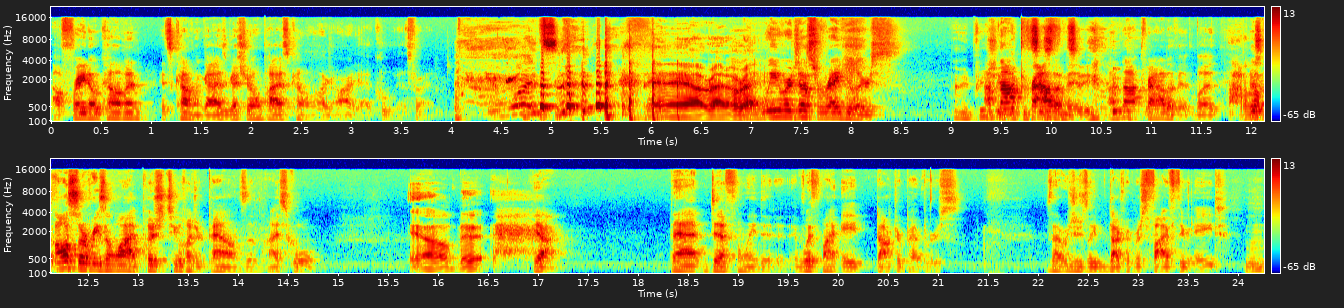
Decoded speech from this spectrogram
Alfredo coming. It's coming, guys. We got your own pies coming." I'm like, "All right, yeah, cool. That's right." what? Yeah, all right, all right. We were just regulars. I appreciate I'm not the proud of it. I'm not proud of it, but there's know. also a reason why I pushed 200 pounds in high school. Yeah, I'll do it. Yeah, that definitely did it with my eight Dr Peppers. 'Cause That was usually Dr Peppers five through eight hmm.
